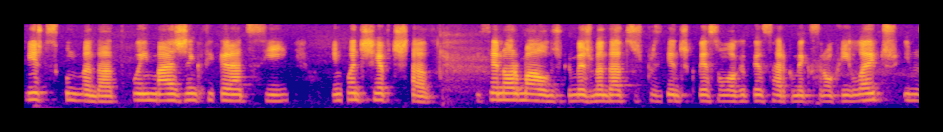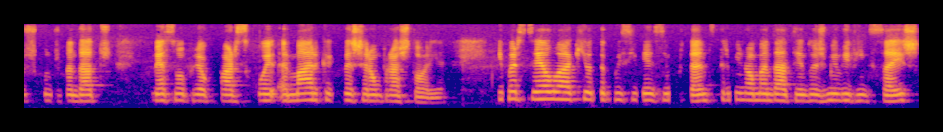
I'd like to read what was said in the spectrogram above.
neste segundo mandato com a imagem que ficará de si enquanto chefe de Estado. Isso é normal, nos primeiros mandatos os presidentes começam logo a pensar como é que serão reeleitos e nos segundos mandatos começam a preocupar-se com a marca que deixarão para a história. E Marcelo, há aqui outra coincidência importante, termina o mandato em 2026,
